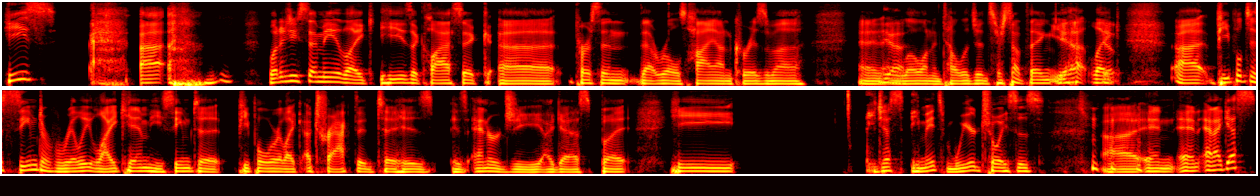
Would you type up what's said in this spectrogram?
he's uh what did you send me like he's a classic uh person that rolls high on charisma and, Yeah. and low on intelligence or something. Yeah, Yeah, like uh people just seemed to really like him. He seemed to people were like attracted to his his energy i guess but he he just he made some weird choices. Uh and and and i guess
